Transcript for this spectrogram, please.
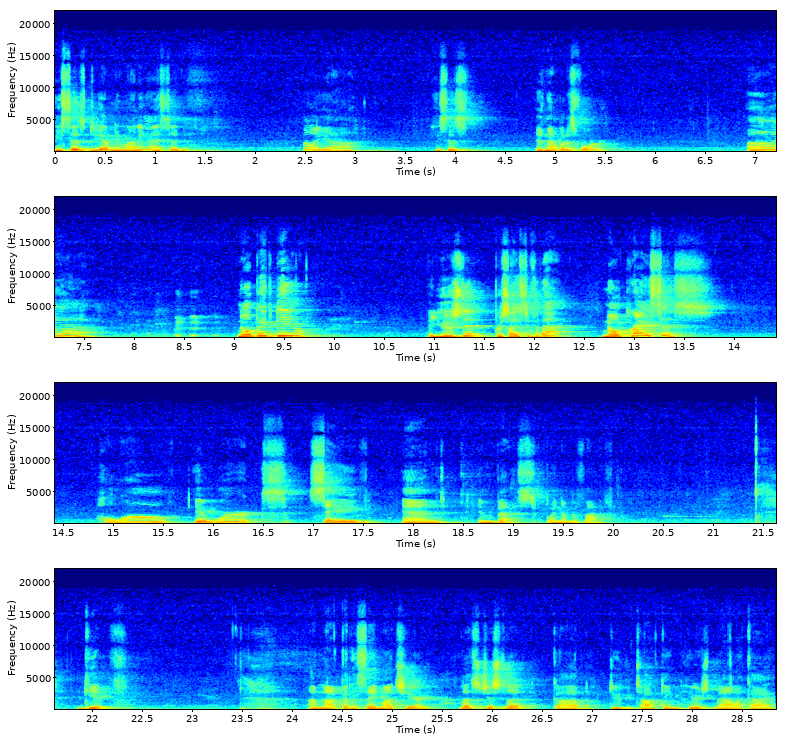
he says, Do you have any money? I said, Well, yeah. He says, Isn't that what it's for? Oh, yeah. No big deal. I used it precisely for that. No crisis. Hello, it works. Save and invest. Point number five give. I'm not going to say much here. Let's just let God do the talking. Here's Malachi.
